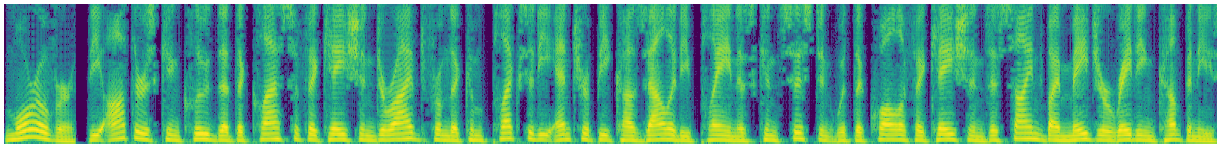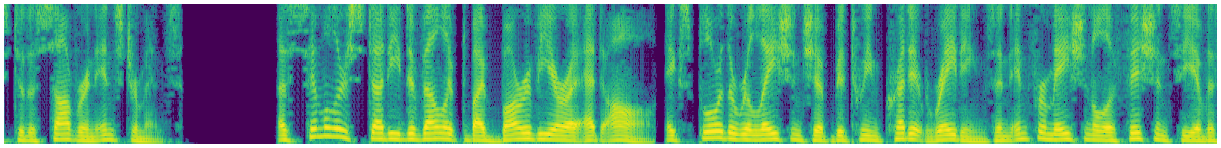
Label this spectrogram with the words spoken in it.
Moreover, the authors conclude that the classification derived from the complexity entropy causality plane is consistent with the qualifications assigned by major rating companies to the sovereign instruments. A similar study developed by Bariviera et al. explore the relationship between credit ratings and informational efficiency of a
